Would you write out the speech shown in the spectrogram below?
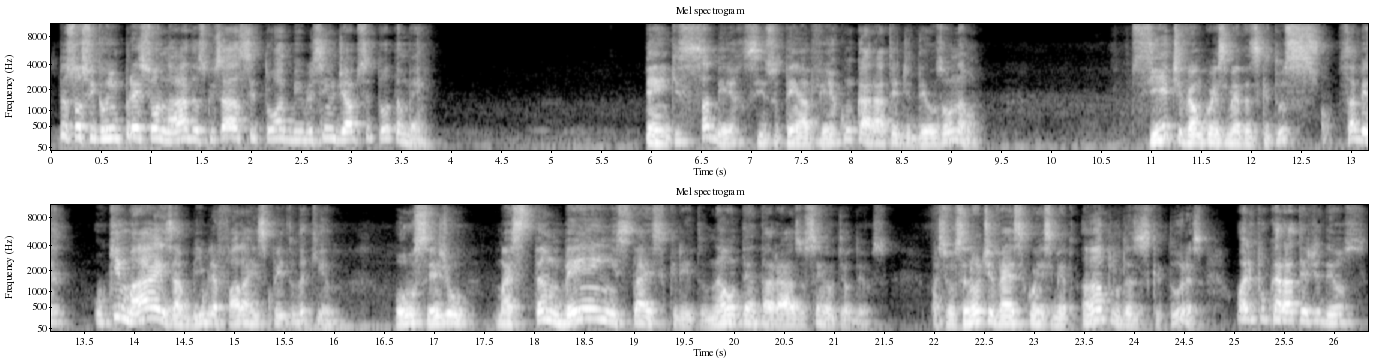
As pessoas ficam impressionadas com isso. Ah, citou a Bíblia. Sim, o diabo citou também. Tem que saber se isso tem a ver com o caráter de Deus ou não. Se tiver um conhecimento das escrituras, saber o que mais a Bíblia fala a respeito daquilo. Ou seja, mas também está escrito: não tentarás o Senhor teu Deus. Mas se você não tiver esse conhecimento amplo das Escrituras, olhe para o caráter de Deus,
